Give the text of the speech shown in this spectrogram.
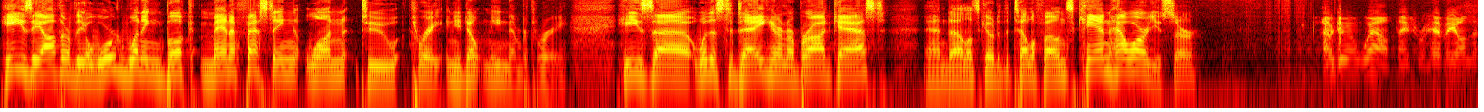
He's the author of the award winning book Manifesting One, Two, Three, and you don't need number three. He's uh, with us today here on our broadcast, and uh, let's go to the telephones. Ken, how are you, sir? I'm doing well. Thanks for having me on the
